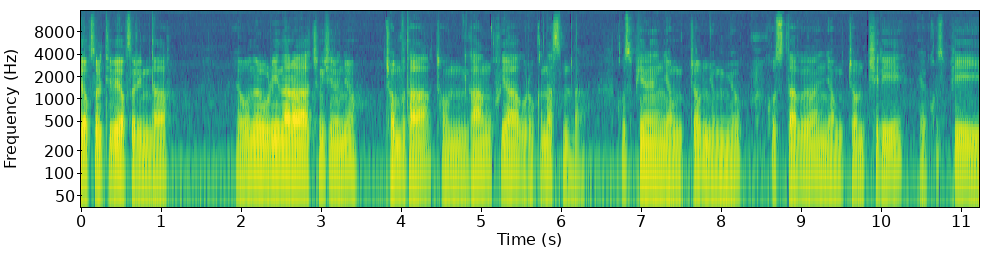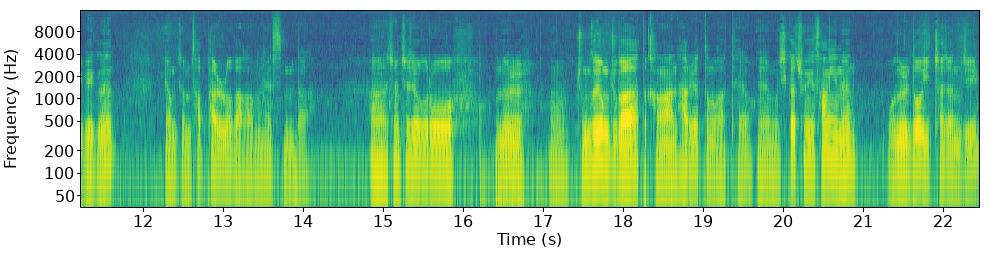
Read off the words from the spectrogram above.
역설TV의 역설입니다. 네, 오늘 우리나라 증시는요, 전부 다 전강 후약으로 끝났습니다. 코스피는 0.66, 코스닥은 0.72, 예, 코스피 200은 0.48로 마감을 했습니다. 아, 전체적으로 오늘 어, 중소형주가 더 강한 하루였던 것 같아요. 예, 뭐 시가총액 상위는 오늘도 2차전지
